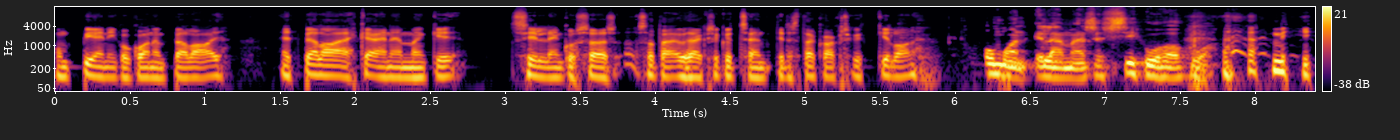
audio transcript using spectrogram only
on pienikokoinen pelaaja. Että pelaa ehkä enemmänkin silleen, kun se olisi 190 senttinen, 120 kiloinen. Oman elämänsä sihuahua. niin,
